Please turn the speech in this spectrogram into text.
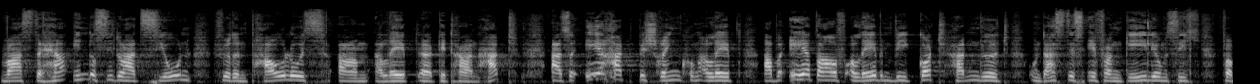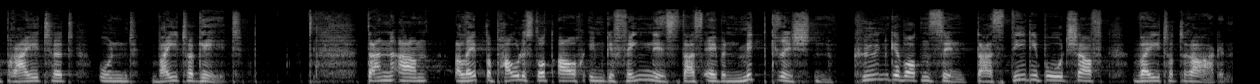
was der Herr in der Situation für den Paulus ähm, erlebt, äh, getan hat. Also er hat Beschränkungen erlebt, aber er darf erleben, wie Gott handelt und dass das Evangelium sich verbreitet und weitergeht. Dann ähm, erlebt der Paulus dort auch im Gefängnis, dass eben Mitchristen kühn geworden sind, dass die die Botschaft weitertragen.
